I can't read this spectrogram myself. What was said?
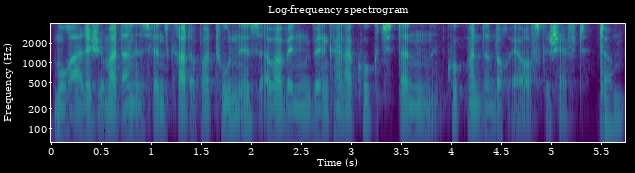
moralisch immer dann ist, wenn es gerade opportun ist, aber wenn, wenn keiner guckt, dann guckt man dann doch eher aufs Geschäft. Tom?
